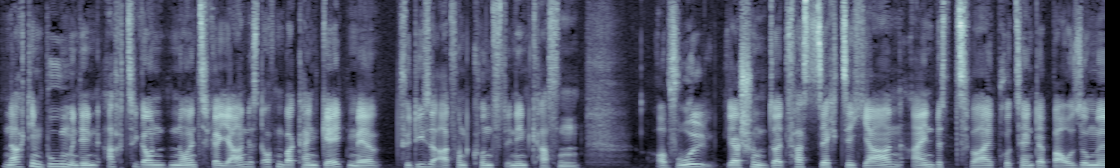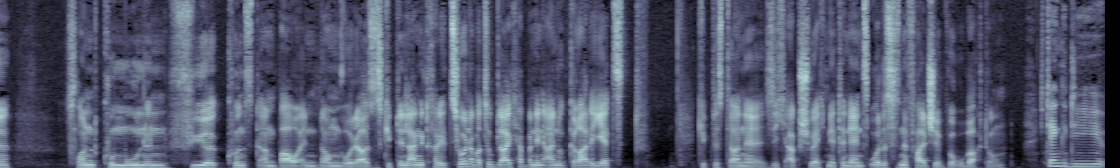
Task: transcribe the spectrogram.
Nach dem Boom in den 80er und 90er Jahren ist offenbar kein Geld mehr für diese Art von Kunst in den Kassen. Obwohl ja schon seit fast 60 Jahren ein bis zwei Prozent der Bausumme von Kommunen für Kunst am Bau entnommen wurde. Also es gibt eine lange Tradition, aber zugleich hat man den Eindruck, gerade jetzt Gibt es da eine sich abschwächende Tendenz oder ist es eine falsche Beobachtung? Ich denke, die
